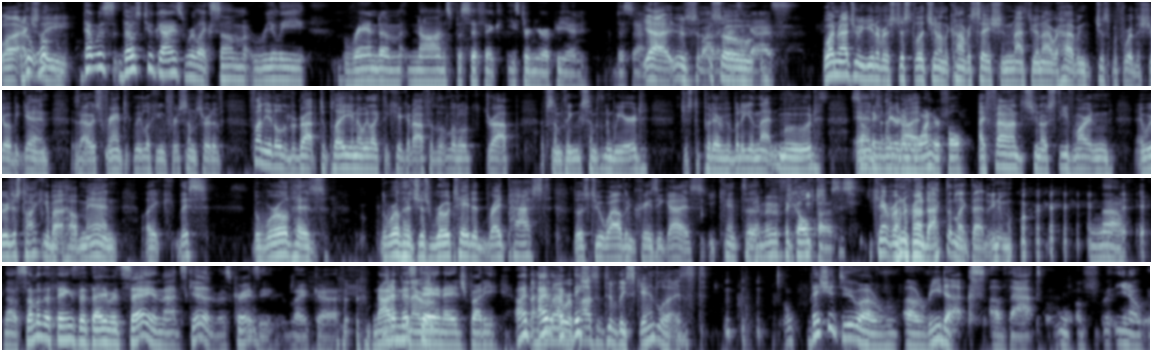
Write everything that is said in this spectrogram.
well, The- what- actually, that was those two guys were like some really random, non-specific Eastern European descent. yeah. It was, so guys. One Magical Universe, just to let you know the conversation Matthew and I were having just before the show began, as I was frantically looking for some sort of funny little drop to play. You know, we like to kick it off with a little drop of something something weird, just to put everybody in that mood. something and, uh, weird you know, and I- wonderful. I found, you know, Steve Martin, and we were just talking about how, man, like this, the world has, the world has just rotated right past those two wild and crazy guys. You can't, uh, They moved the goalposts. you can't run around acting like that anymore. No, no. Some of the things that they would say in that skit was crazy. Like, uh, not in this and day were- and age, buddy. I, Matthew and I, I, were should, positively scandalized. they should do a, a redux of that. Of, you know,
